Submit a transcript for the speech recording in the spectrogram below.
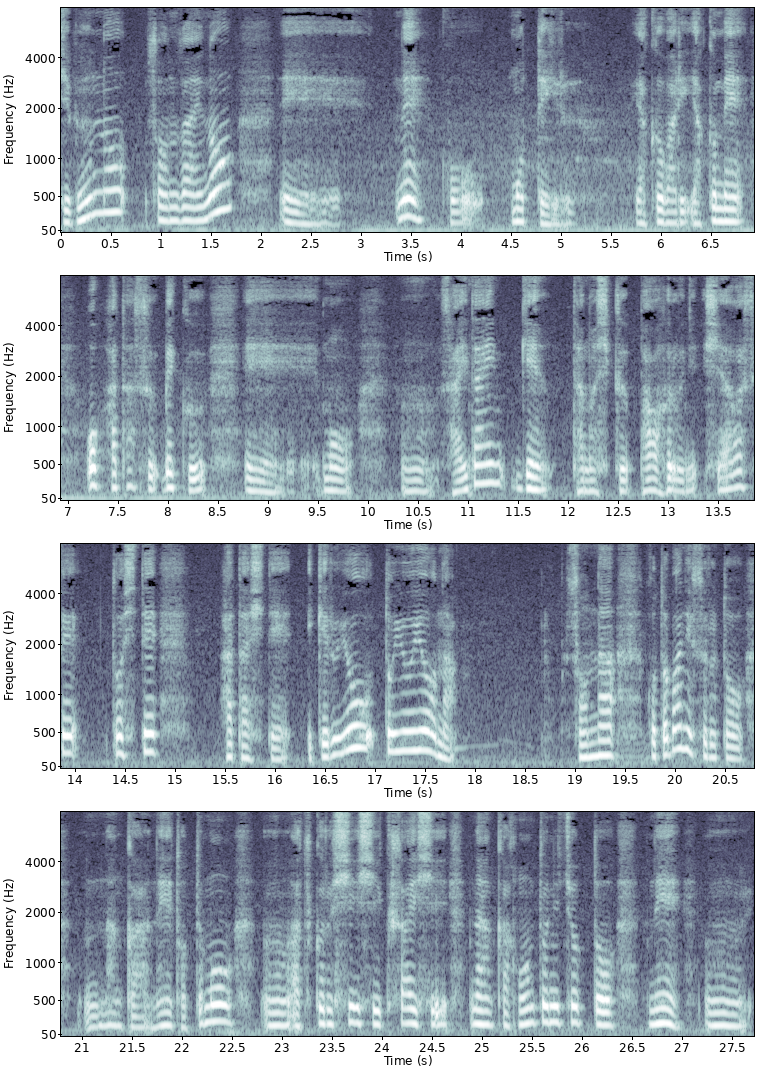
自分の存在の、えー、ねこう持っている役割役目を果たすべく、えー、もう、うん、最大限楽しくパワフルに幸せとして果たしていけるよというようなそんな言葉にするとなんかねとっても、うん、暑苦しいし臭いしなんか本当にちょっとね、うん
